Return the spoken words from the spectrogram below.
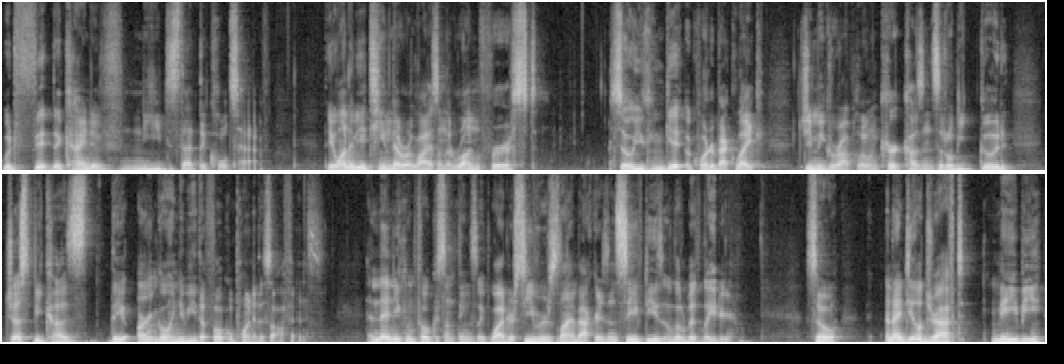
would fit the kind of needs that the Colts have. They want to be a team that relies on the run first. So you can get a quarterback like Jimmy Garoppolo and Kirk Cousins It'll be good just because they aren't going to be the focal point of this offense. And then you can focus on things like wide receivers, linebackers, and safeties a little bit later. So, an ideal draft maybe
